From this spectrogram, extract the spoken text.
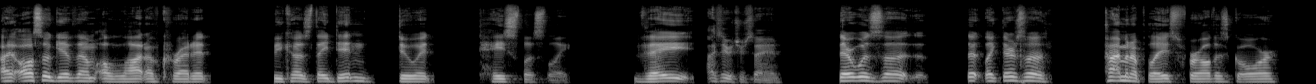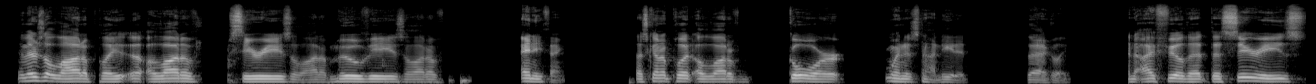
I also give them a lot of credit because they didn't do it tastelessly. They I see what you're saying. there was a like there's a time and a place for all this gore, and there's a lot of play a lot of series, a lot of movies, a lot of anything that's gonna put a lot of gore when it's not needed. Exactly. And I feel that the series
